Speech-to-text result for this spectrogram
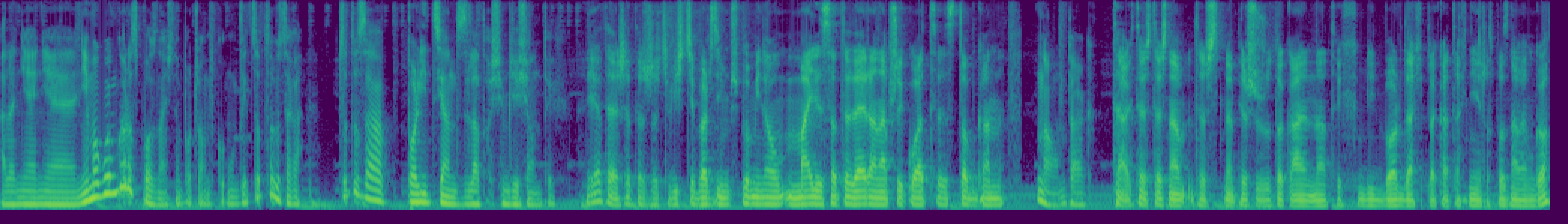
ale nie, nie, nie mogłem go rozpoznać na początku. Mówię, co to za, co to za policjant z lat 80. Ja też, ja też rzeczywiście bardziej mi przypominał Milesa Tellera na przykład z Top Gun. No, tak. Tak, też, też, na, też na pierwszy rzut oka na tych billboardach i plakatach nie rozpoznałem go.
